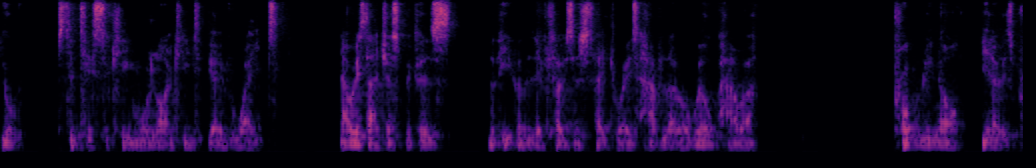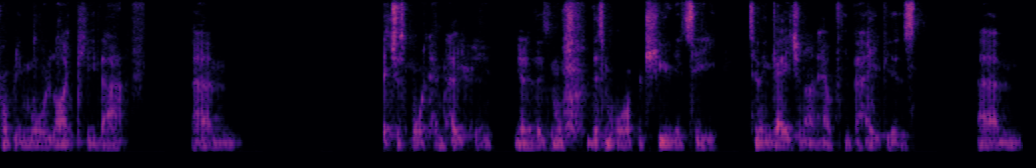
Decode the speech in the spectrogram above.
you're statistically more likely to be overweight. Now, is that just because the people that live closer to takeaways have lower willpower? Probably not. You know, it's probably more likely that um, there's just more temptation. You know, there's more there's more opportunity to engage in unhealthy behaviors. Um,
